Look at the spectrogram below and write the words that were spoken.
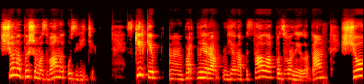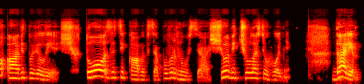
Що ми пишемо з вами у звіті? Скільки партнера я написала, подзвонила, да? що відповіли, хто зацікавився, повернувся, що відчула сьогодні. Далі,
